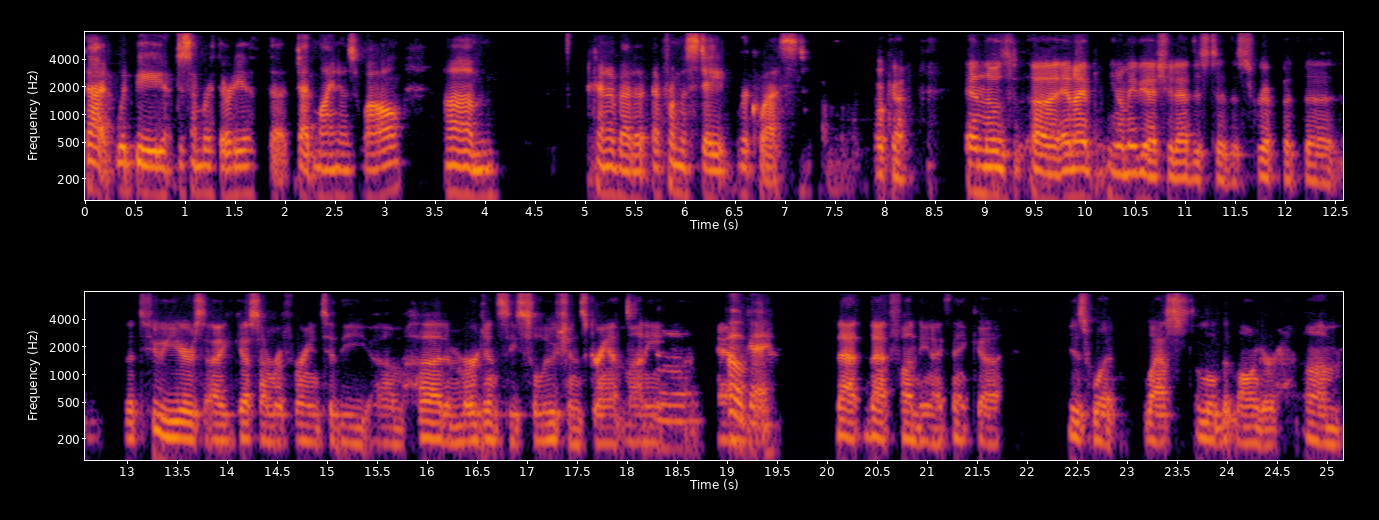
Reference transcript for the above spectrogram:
that would be December thirtieth, the deadline as well. Um, kind of at a, from the state request. okay. And those, uh, and I, you know, maybe I should add this to the script, but the, the two years, I guess I'm referring to the um, HUD Emergency Solutions Grant money. Uh, Okay, That, that funding, I think, uh, is what lasts a little bit longer. Um,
